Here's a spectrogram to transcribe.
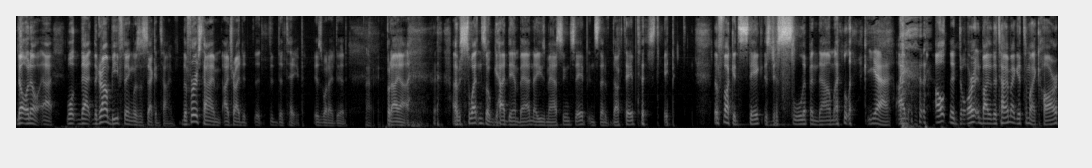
No, no. Uh, well, that the ground beef thing was the second time. The first time I tried to, the, the, the tape is what I did. Okay. But I uh, I was sweating so goddamn bad, and I used masking tape instead of duct tape to tape it. The fucking steak is just slipping down my leg. Yeah. I'm out the door, and by the time I get to my car,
